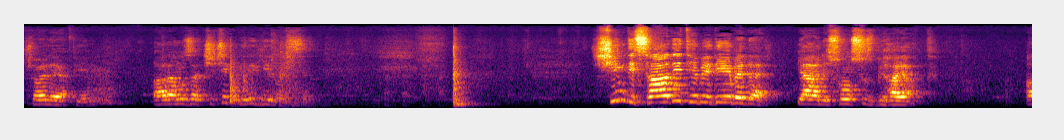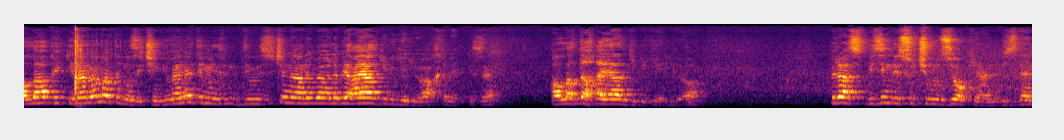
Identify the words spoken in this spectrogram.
şöyle yapayım. Aramıza çiçek bile girmesin. Şimdi saadet ebediye bedel yani sonsuz bir hayat. Allah'a pek inanamadığımız için, güvenemediğimiz için yani böyle bir hayal gibi geliyor ahiret bize. Allah da hayal gibi geliyor. Biraz bizim de suçumuz yok yani. Bizden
